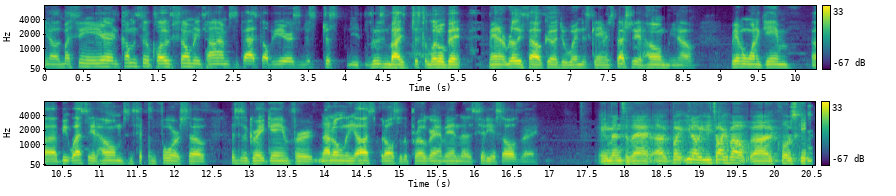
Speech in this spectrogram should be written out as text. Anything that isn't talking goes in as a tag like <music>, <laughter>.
you know, my senior year and coming so close so many times the past couple years and just just losing by just a little bit, man, it really felt good to win this game, especially at home. You know, we haven't won a game, uh, beat Wesley at home since 2004, so this is a great game for not only us but also the program and the city of Salisbury. Amen to that. Uh, but you know, you talk about uh, close games.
